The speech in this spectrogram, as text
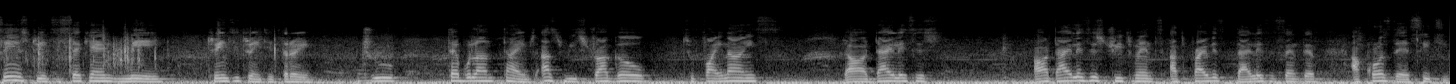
since 22nd May 2023 through turbulent times as we struggle to finance our dialysis our dialysis treatments at private dialysis centers across the city.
